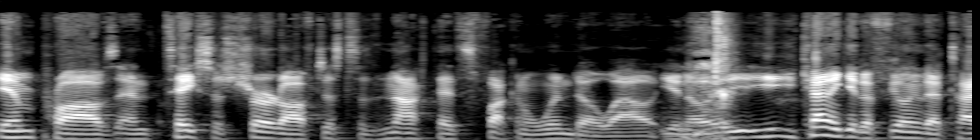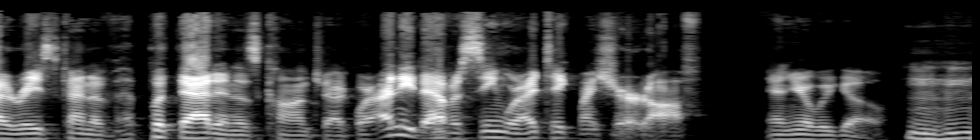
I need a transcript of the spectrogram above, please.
improvs and takes his shirt off just to knock that fucking window out. You know, you, you kind of get a feeling that Tyrese kind of put that in his contract where I need to have a scene where I take my shirt off. And here we go. Mm-hmm.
